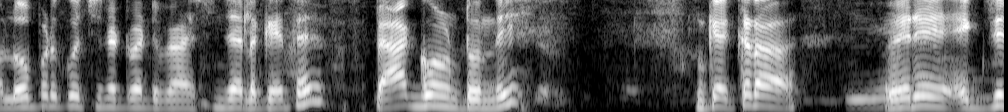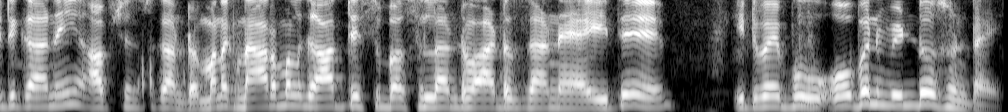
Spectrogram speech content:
లోపలికి వచ్చినటువంటి ప్యాసింజర్లకైతే ప్యాక్గా ఉంటుంది. ఇంకా వేరే ఎగ్జిట్ కానీ ఆప్షన్స్ కానీ మనకు నార్మల్గా ఆర్టీసీ బస్సు లాంటి వాటికి కానీ అయితే ఇటువైపు ఓపెన్ విండోస్ ఉంటాయి.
